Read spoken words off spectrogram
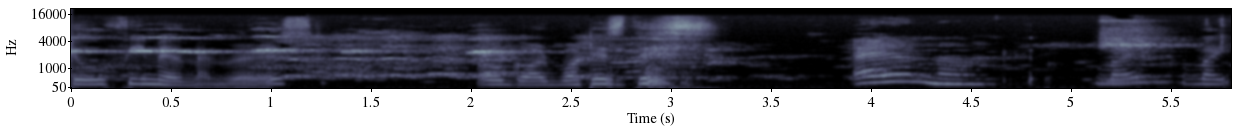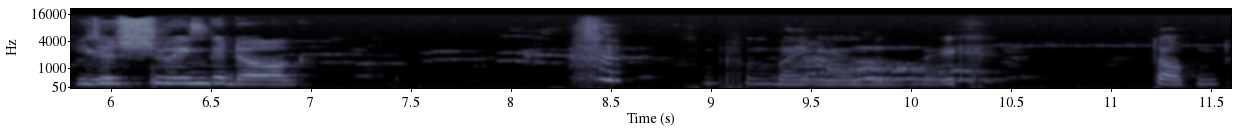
two female members. Oh god, what is this? I don't know. My my He's ears, just shooing the dog. my ears will break. Talking to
